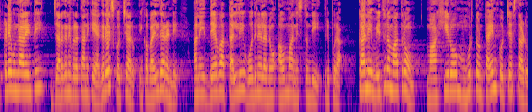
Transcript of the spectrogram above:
ఇక్కడే ఉన్నారేంటి? జరగని వ్రతానికి ఎగరేసుకొచ్చారు. ఇంకా బయలుదేరండి అని దేవా తల్లి వదినలను అవమానిస్తుంది త్రిపుర. కానీ మిథున మాత్రం మా హీరో ముహూర్తం టైంకి వచ్చేస్తాడు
